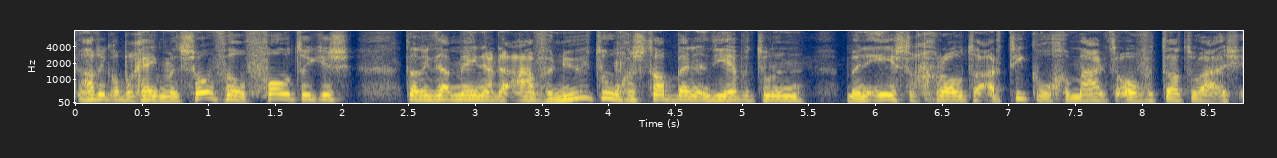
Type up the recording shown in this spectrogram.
had ik op een gegeven moment zoveel fotootjes... dat ik daarmee naar de avenue toen gestapt ben. En die hebben toen een, mijn eerste grote artikel gemaakt over tatoeage.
